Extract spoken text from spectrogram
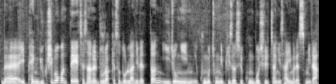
네, 이 160억 원대의 재산을 누락해서 논란이 됐던 이종인 국무총리 비서실 공보실장이 사임을 했습니다.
